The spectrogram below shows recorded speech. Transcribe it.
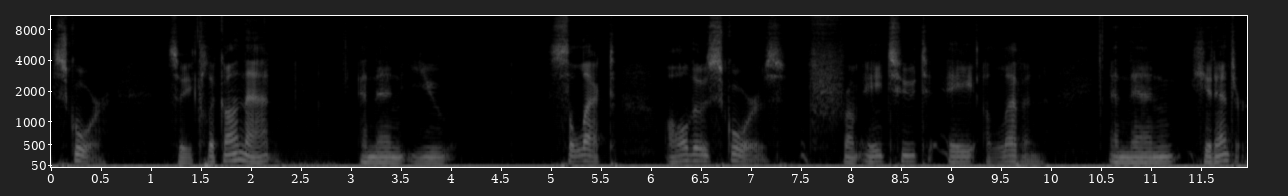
score. So you click on that, and then you select all those scores from A2 to A11 and then hit enter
